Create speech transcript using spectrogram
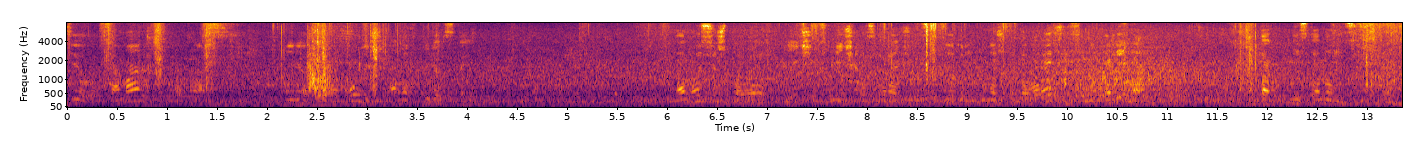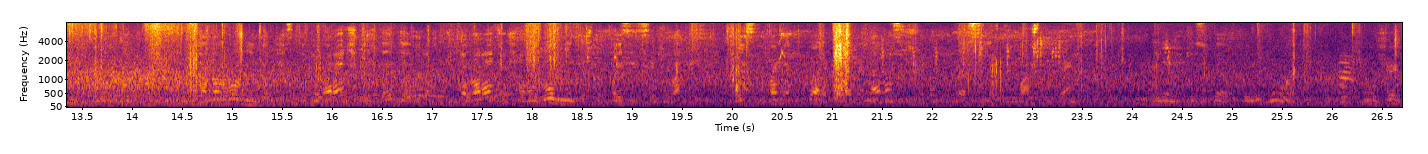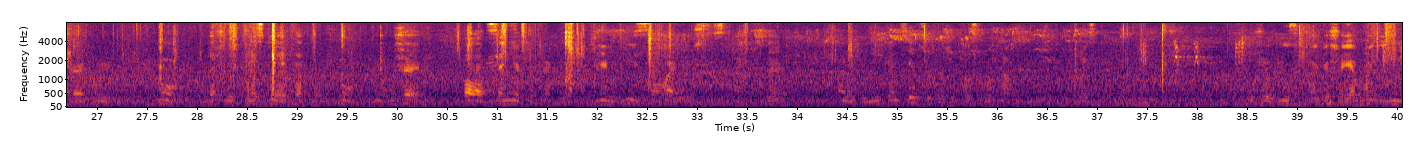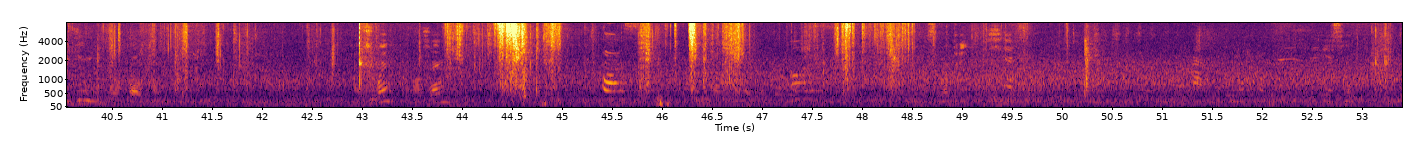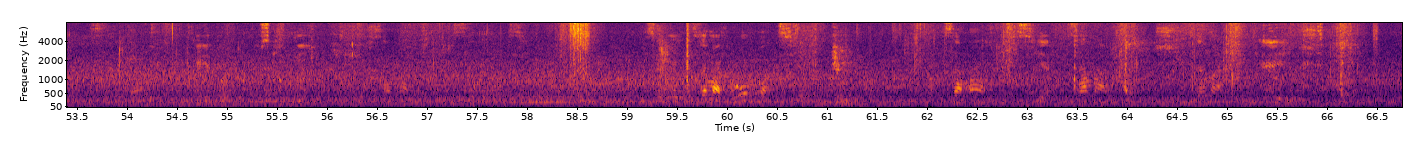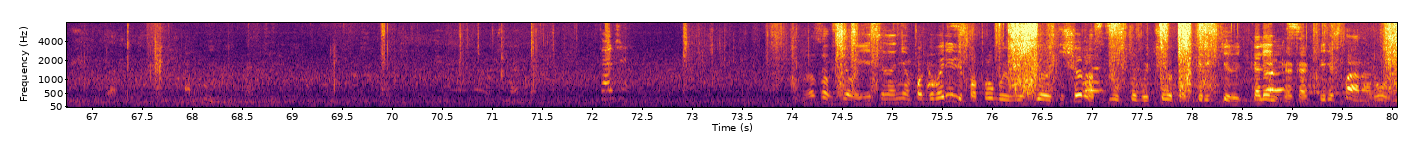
сделала сама, как раз вперед проходишь, она вперед стоит. Наносишь поворот плечи, плечи разворачиваются, бедра немножко доворачиваются на колено, так вот не становится оно ровненько, то есть ты доворачиваешь, да, бедра, доворачиваешь, оно ровненько, чтобы позиция была. Если в момент удара, когда ты наносишь этот удар сверху башню, да, колено ты сюда вот повернула, уже как бы, ну, даже вот простое так вот, ну, уже баланса нету, как бы, ты вниз заваливаешься сразу, да, ну, не концепцию даже просто вот так, уже вниз пойдешь, а я вроде не дыму толкал там. Отжимай, продолжаем. Пас. Смотри. Коридор Сверху, замах, замах. Так, аккуратненько. Также Разок сделай. Если на нем поговорили, попробуй его сделать еще раз, ну, чтобы чего-то скорректировать. Коленка как перешла, она ровно.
